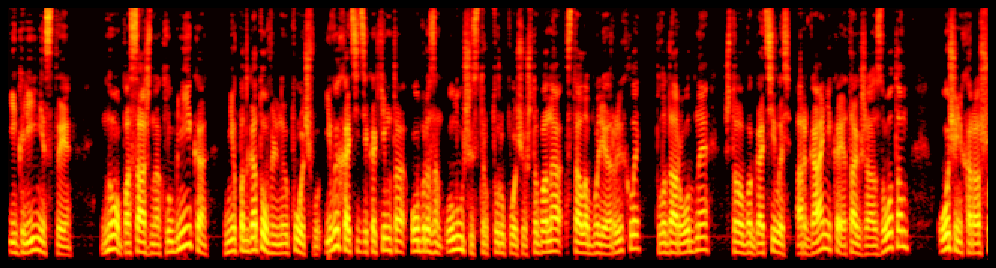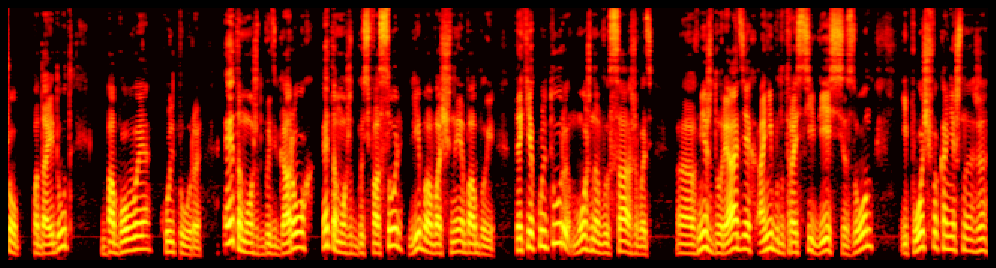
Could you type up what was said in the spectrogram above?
и глинистые, но посажена клубника в неподготовленную почву, и вы хотите каким-то образом улучшить структуру почвы, чтобы она стала более рыхлой, плодородная, чтобы обогатилась органикой, а также азотом, очень хорошо подойдут бобовые культуры. Это может быть горох, это может быть фасоль, либо овощные бобы. Такие культуры можно высаживать э, в междурядьях, они будут расти весь сезон, и почва, конечно же,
